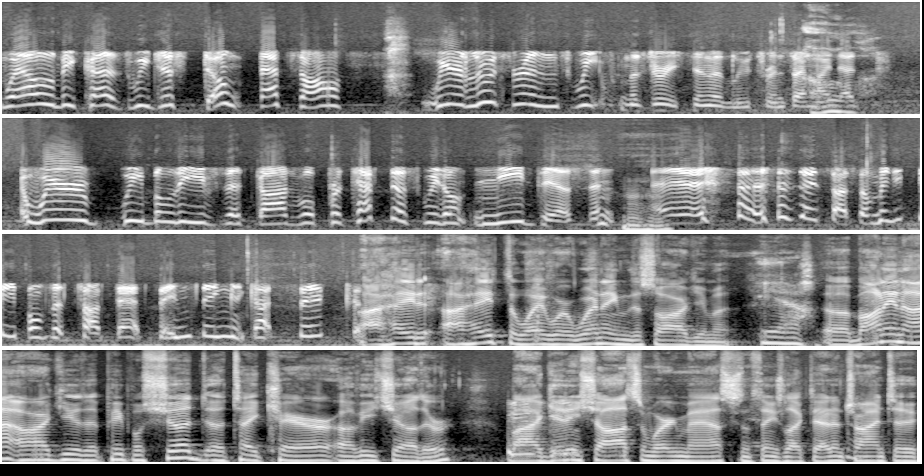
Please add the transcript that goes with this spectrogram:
Well, because we just don't. That's all. We're Lutherans. We Missouri Synod Lutherans. I might add where we believe that God will protect us, we don't need this. And uh, I saw so many people that thought that same thing and got sick. I hate it. I hate the way we're winning this argument. yeah. Uh, Bonnie and I argue that people should uh, take care of each other by getting shots and wearing masks and things like that, and trying to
